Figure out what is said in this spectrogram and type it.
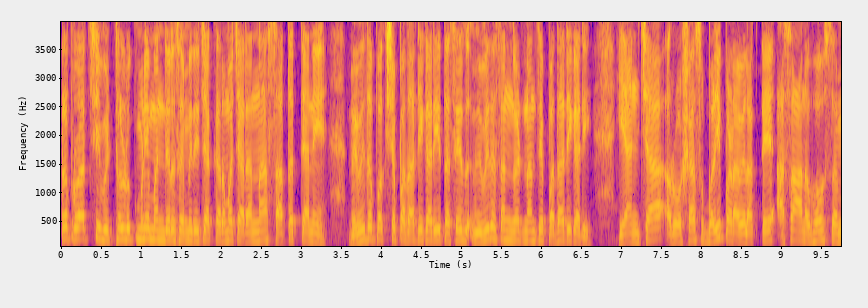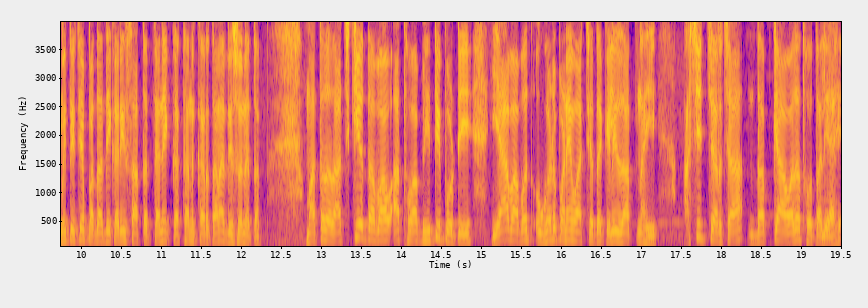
चंद्रपुरातची विठ्ठल रुक्मिणी मंदिर समितीच्या कर्मचाऱ्यांना सातत्याने विविध पक्ष पदाधिकारी तसेच विविध संघटनांचे पदाधिकारी यांच्या रोषास बळी पडावे लागते असा अनुभव समितीचे पदाधिकारी सातत्याने कथन करताना दिसून येतात. मात्र राजकीय दबाव अथवा भीतीपोटी याबाबत उघडपणे वाच्यता केली जात नाही अशीच चर्चा दबक्या आवाजात होत आली आहे.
